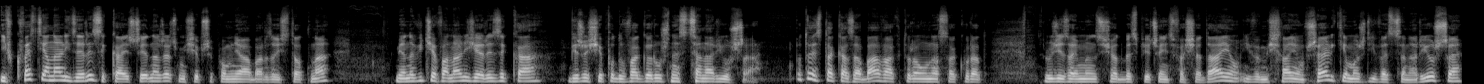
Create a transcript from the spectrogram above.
I w kwestii analizy ryzyka, jeszcze jedna rzecz mi się przypomniała bardzo istotna. Mianowicie w analizie ryzyka bierze się pod uwagę różne scenariusze. Bo to jest taka zabawa, którą u nas akurat ludzie zajmujący się od bezpieczeństwa siadają i wymyślają wszelkie możliwe scenariusze.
